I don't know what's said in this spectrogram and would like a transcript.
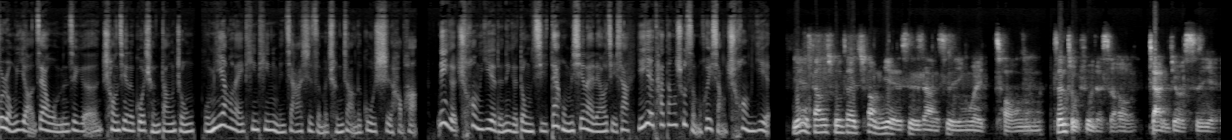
不容易啊！在我们这个创建的过程当中，我们要来听听你们家是怎么成长的故事，好不好？那个创业的那个动机，带我们先来了解一下爷爷他当初怎么会想创业？爷爷当初在创业，事实上是因为从曾祖父的时候家里就有事业，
